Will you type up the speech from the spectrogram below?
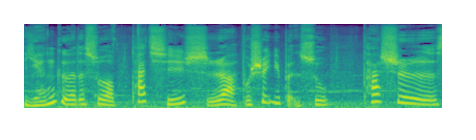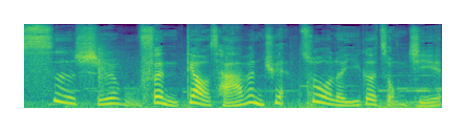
严格的说，它其实啊不是一本书，它是四十五份调查问卷做了一个总结。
